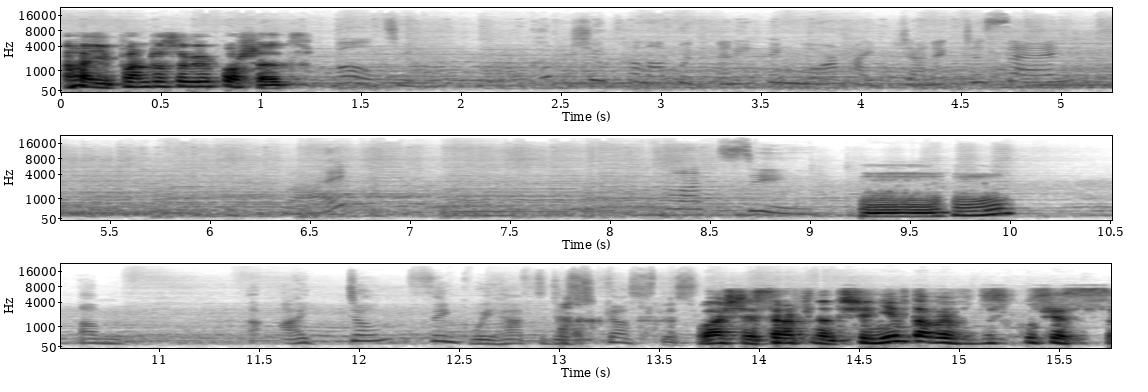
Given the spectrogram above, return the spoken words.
A, i Pancho sobie poszedł. Właśnie, Serafina, ty się nie wdawaj w dyskusję z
